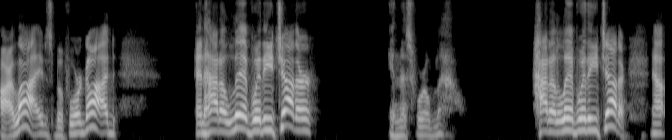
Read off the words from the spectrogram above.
our lives before God and how to live with each other in this world now. How to live with each other. Now,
